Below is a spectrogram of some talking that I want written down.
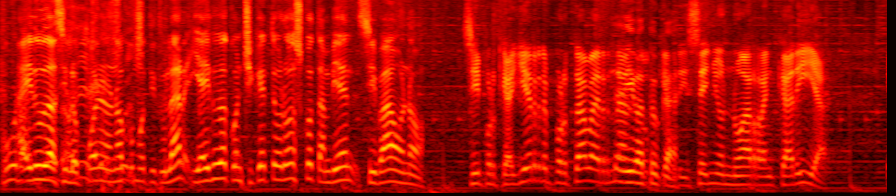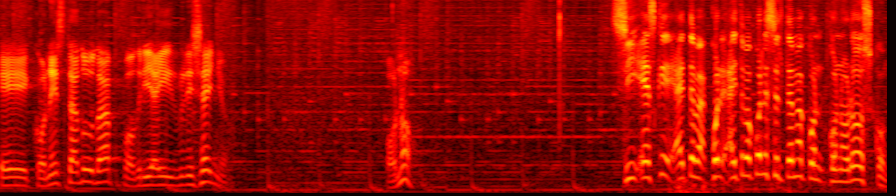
pura hay duda si lo ponen o no como titular. Y hay duda con Chiquete Orozco también si va o no. Sí, porque ayer reportaba digo, Hernaldo que. Briseño no arrancaría. Eh, con esta duda podría ir Briseño. ¿O no? Sí, es que ahí te va. ¿Cuál, ahí te va, ¿cuál es el tema con, con Orozco?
